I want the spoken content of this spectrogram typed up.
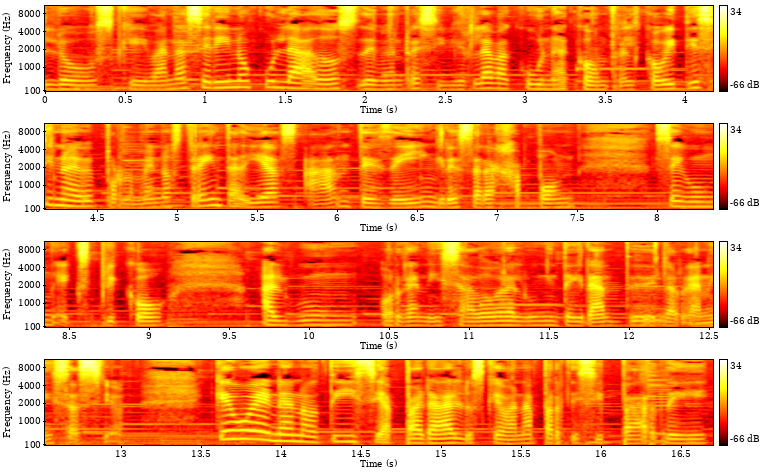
los que van a ser inoculados deben recibir la vacuna contra el COVID-19 por lo menos 30 días antes de ingresar a Japón, según explicó algún organizador, algún integrante de la organización. Qué buena noticia para los que van a participar de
